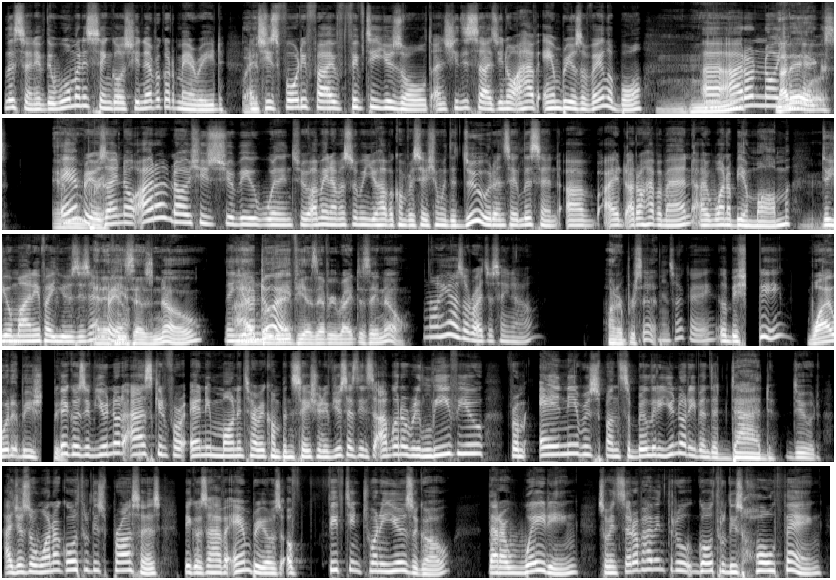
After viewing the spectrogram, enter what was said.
Listen, if the woman is single, she never got married, But and she's 45, 50 years old, and she decides, you know, I have embryos available. Mhm. Uh, I don't know. Not you, eggs. Embryos. embryo. I know. I don't know if she should be willing to. I mean, I'm assuming you have a conversation with the dude and say, listen, uh, I, I don't have a man. I want to be a mom. Do you mind if I use this Mm-hmm. And if he says no, Then you I don't do believe it. he has every right to say no. no, he has a right to say no. 100%. It's okay. It'll be shitty. Why would it be shitty? Because if you're not asking for any monetary compensation, if you say this, I'm going to relieve you from any responsibility, you're not even the dad, dude. I just don't want to go through this process because I have embryos of 15, 20 years ago that are waiting. So instead of having to go through this whole thing,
